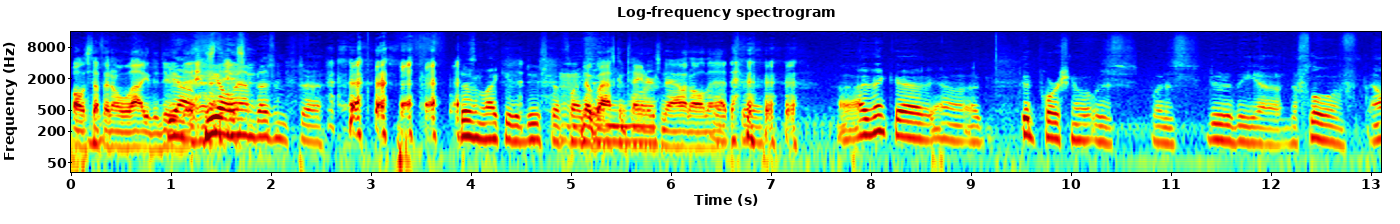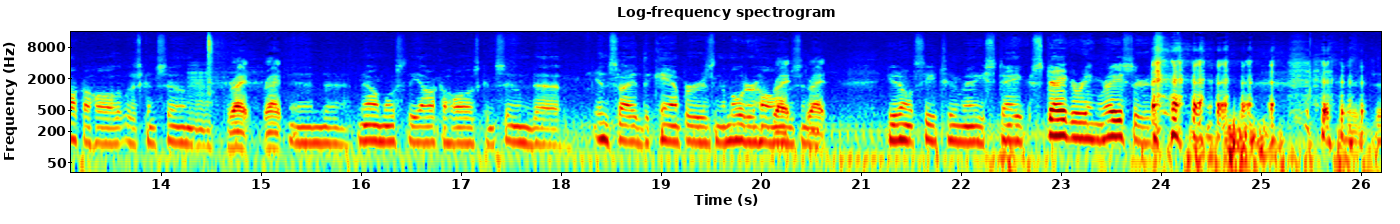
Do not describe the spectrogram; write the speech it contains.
All the stuff they don't allow you to do. yeah. BLM doesn't uh, doesn't like you to do stuff like no that glass anymore. containers now and all that. But, uh, I think uh, you know, a good portion of it was was due to the uh, the flow of alcohol that was consumed. right, right, And uh, now most of the alcohol is consumed uh, inside the campers and the motorhomes. right, and right. You don't see too many stag- staggering racers. But, uh,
